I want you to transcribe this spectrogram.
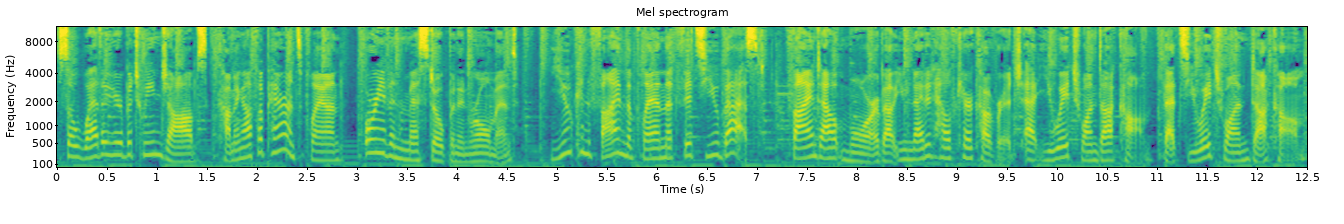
So, whether you're between jobs, coming off a parent's plan, or even missed open enrollment, you can find the plan that fits you best. Find out more about United Healthcare coverage at uh1.com. That's uh1.com.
